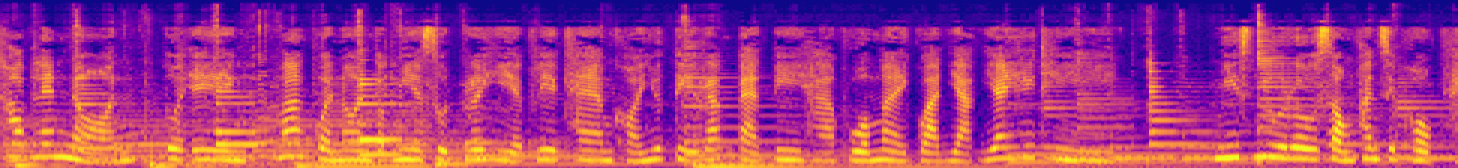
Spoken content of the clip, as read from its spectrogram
ชอบเล่นหนอน ตัวเองมากกว่านอนกับเมียสุดระเหี่ยเพลียแคมขอยุติรัก 8 ปีหาผัวใหม่กวาดอยากย่ายให้ทีมิสยูโร 2016 แห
